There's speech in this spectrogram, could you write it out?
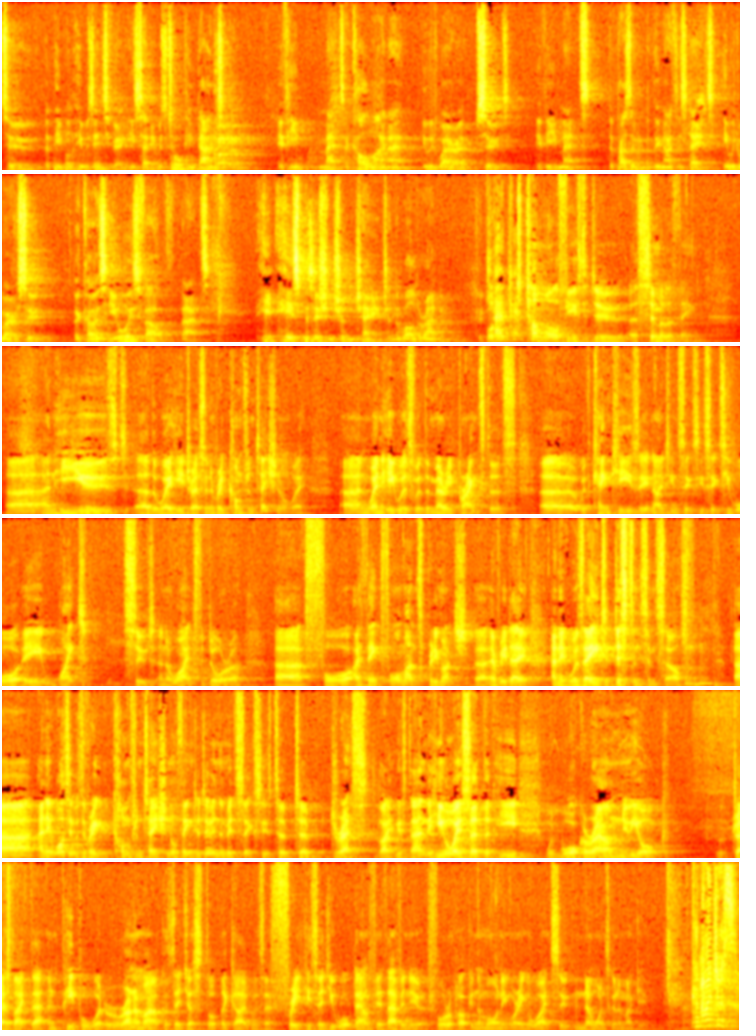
to the people he was interviewing. He said he was talking down to them. If he met a coal miner, he would wear a suit. If he met the President of the United States, he would wear a suit, because he always felt that hi- his position shouldn't change and the world around him could change. Well, Okay. Tom Wolfe used to do a similar thing, uh, and he used uh, the way he dressed in a very confrontational way. Uh, and when he was with the Merry Pranksters, uh, with Ken Kesey in 1966, he wore a white suit and a white fedora uh, for, I think, four months, pretty much uh, every day. And it was A, to distance himself, uh, and it was, it was a very confrontational thing to do in the mid-60s, to, to dress like this dandy. He always said that he would walk around New York dressed like that, and people would run a mile because they just thought the guy was a freak. He said, You walk down Fifth Avenue at four o'clock in the morning wearing a white suit, no one's going to mug you. Can I just,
